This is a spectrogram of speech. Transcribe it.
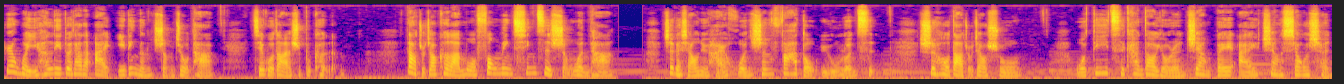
认为以亨利对他的爱一定能拯救他。结果当然是不可能。大主教克兰默奉命亲自审问他，这个小女孩浑身发抖，语无伦次。事后大主教说：“我第一次看到有人这样悲哀，这样消沉，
